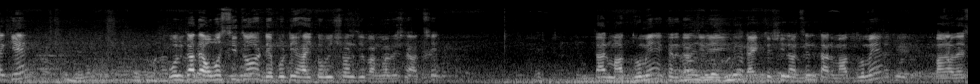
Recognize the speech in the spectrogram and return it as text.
থেকে কলকাতায় অবস্থিত ডেপুটি হাই কমিশন যে বাংলাদেশে আছে, তার মাধ্যমে, এখানকার যিনি দায়িত্বশীল আছেন, তার মাধ্যমে বাংলাদেশ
